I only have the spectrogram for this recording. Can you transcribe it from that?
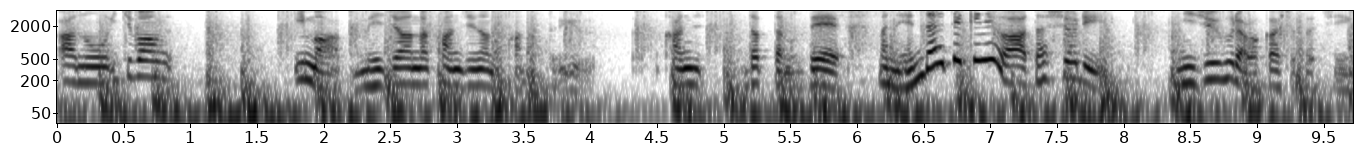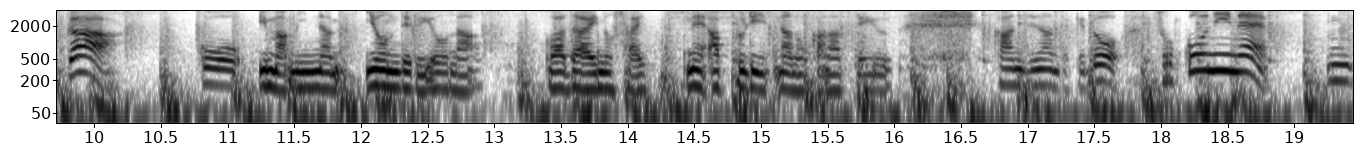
あの一番今メジャーな感じなのかなという感じだったので、まあ、年代的には私より20ぐらい若い人たちがこう今みんな読んでるような話題のサイ、ね、アプリなのかなっていう感じなんだけどそこにねうん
